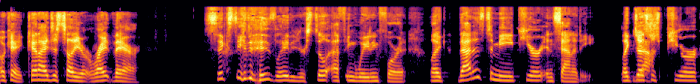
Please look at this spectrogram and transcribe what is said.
Okay, can I just tell you right there? 60 days later, you're still effing waiting for it. Like, that is to me pure insanity. Like, just, Yeah. just pure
